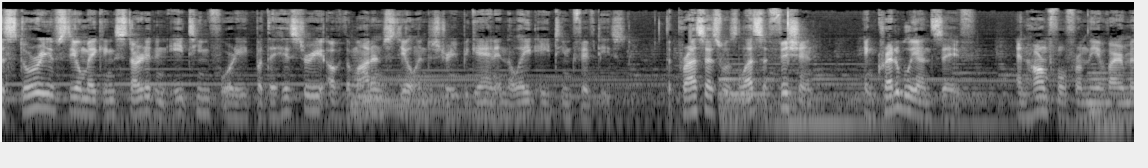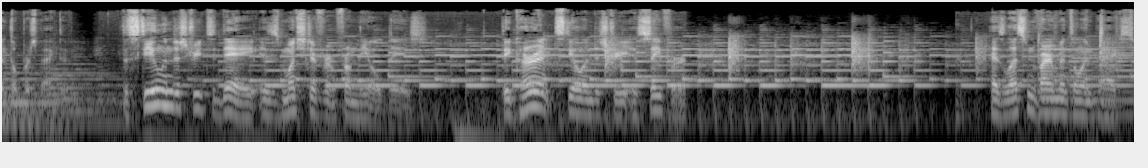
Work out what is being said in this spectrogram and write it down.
The story of steelmaking started in 1840, but the history of the modern steel industry began in the late 1850s. The process was less efficient, incredibly unsafe, and harmful from the environmental perspective. The steel industry today is much different from the old days. The current steel industry is safer, has less environmental impacts,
